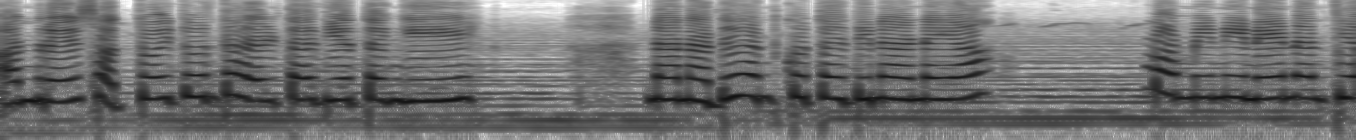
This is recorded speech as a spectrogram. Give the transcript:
ಅಂದ್ರೆ ಸತ್ತೋಯ್ತು ಅಂತ ಹೇಳ್ತಾ ಇದೀಯ ತಂಗಿ. ನಾನು ಅದೇ ಅಂದ್ಕೋತಾ ಇದ್ದೀನಿ ಅಣ್ಣಯ್ಯ. ಮಮ್ಮಿ ನೀನೇನಂತ್ಯ?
